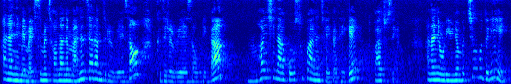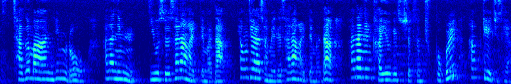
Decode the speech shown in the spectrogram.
하나님의 말씀을 전하는 많은 사람들을 위해서 그들을 위해서 우리가 음, 헌신하고 수고하는 저희가 되게 도와주세요. 하나님 우리 유년부 친구들이 자그마한 힘으로 하나님 이웃을 사랑할 때마다 형제와 자매를 사랑할 때마다 하나님 가요에게 주셨던 축복을 함께 해주세요.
